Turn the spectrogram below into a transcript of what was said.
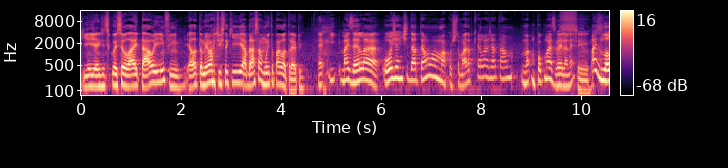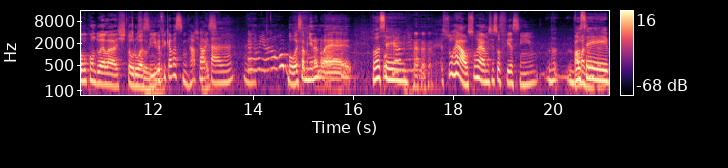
Que a gente se conheceu lá e tal, e enfim. Ela também é uma artista que abraça muito o Pagotrap. É, e- mas ela, hoje a gente dá até uma, uma acostumada, porque ela já tá um, um pouco mais velha, né? Sim. Mas logo quando ela estourou assim, Surgiu. eu ficava assim, rapaz. Chocada, né? Essa menina não roubou, essa menina não é. Você, é surreal, surreal. MC Sofia, assim. Você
